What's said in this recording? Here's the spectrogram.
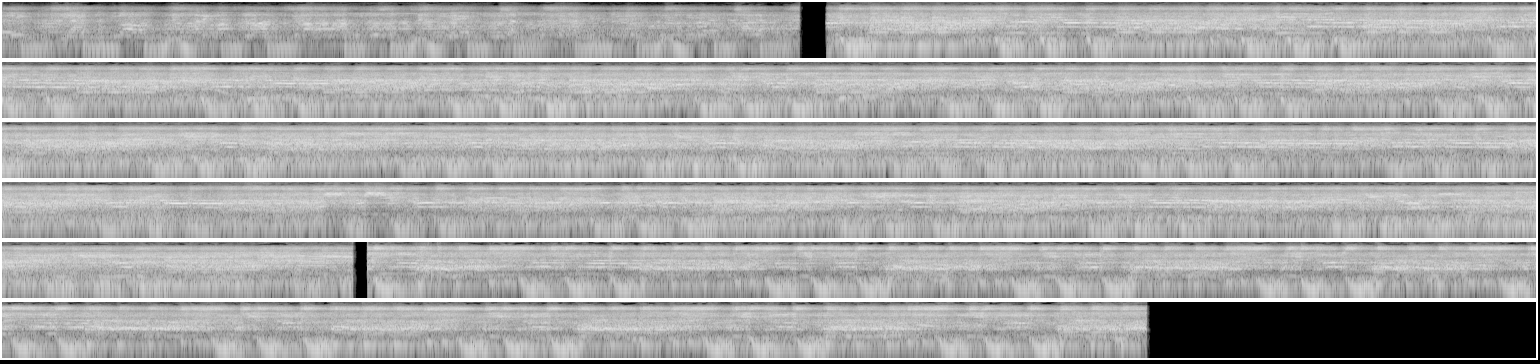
Magaling ang siyang tatlo. Marimang tuwan sila ang ubusan ng sarili. Usan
